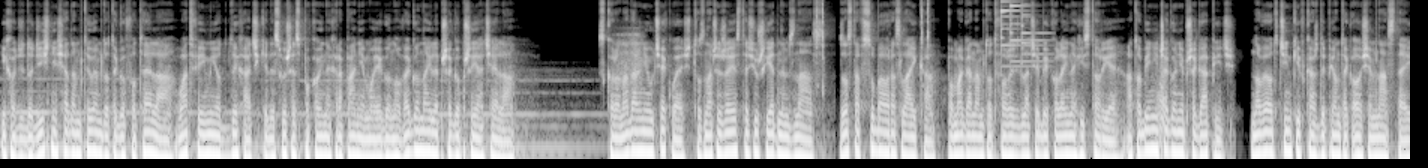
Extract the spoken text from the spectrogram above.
I choć do dziś nie siadam tyłem do tego fotela, łatwiej mi oddychać, kiedy słyszę spokojne chrapanie mojego nowego, najlepszego przyjaciela. Skoro nadal nie uciekłeś, to znaczy, że jesteś już jednym z nas. Zostaw suba oraz lajka. Pomaga nam to tworzyć dla ciebie kolejne historie, a tobie niczego nie przegapić. Nowe odcinki w każdy piątek o 18.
